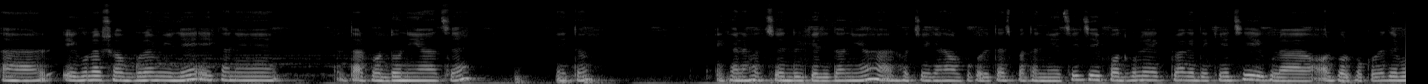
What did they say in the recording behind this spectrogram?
তার এগুলো সবগুলো মিলে এখানে তারপর ধনিয়া আছে, এই তো। এখানে হচ্ছে দুই কেজি ধনিয়া আর হচ্ছে এখানে অল্প করে তেজপাতা নিয়েছি। যে পদগুলো একটু আগে দেখিয়েছি, এগুলা অল্প অল্প করে দেবো,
